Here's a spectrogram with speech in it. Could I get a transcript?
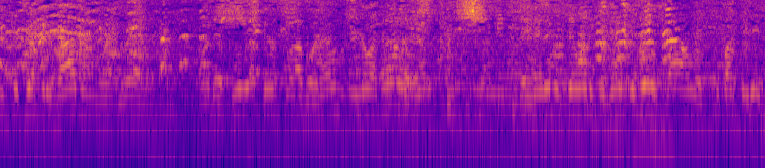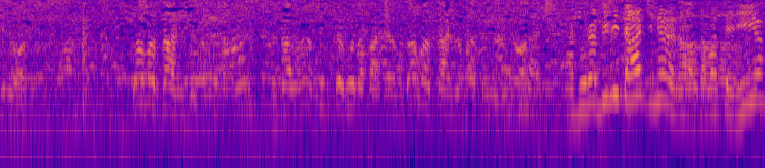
iniciativa privada, não é, não é poder público, apenas colaboramos e não atrapalhamos. Deveremos ter o ano que vem o primeiro carro com bateria de nióbio. Qual a vantagem disso? Você sabe? Eu sempre pergunta caramba, qual a vantagem da bateria de nióbio? A durabilidade, né, da, da bateria.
